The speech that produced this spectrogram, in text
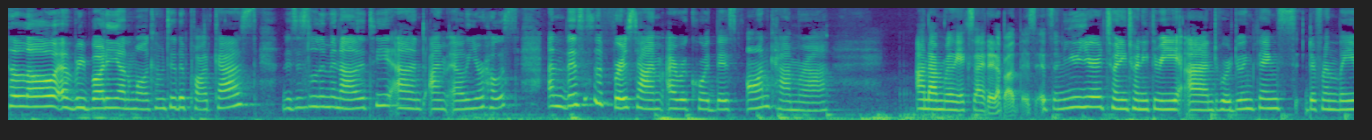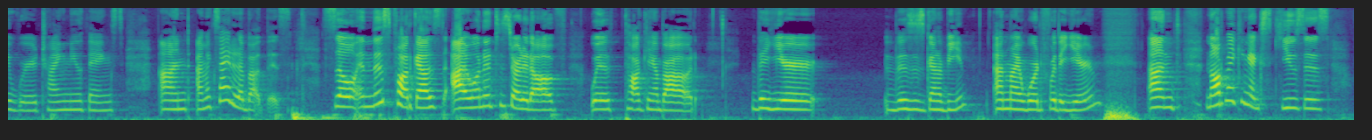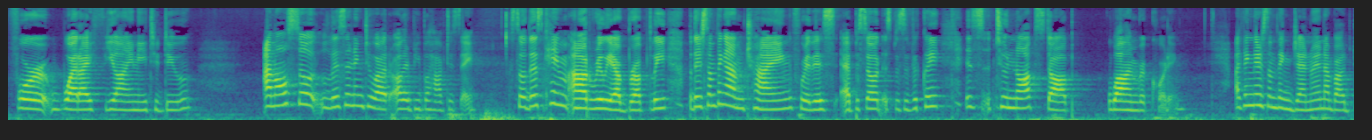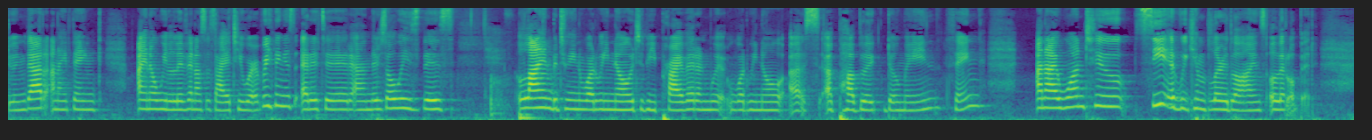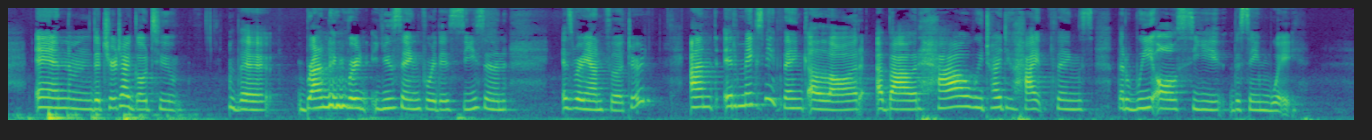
Hello, everybody, and welcome to the podcast. This is Liminality, and I'm Ellie, your host. And this is the first time I record this on camera, and I'm really excited about this. It's a new year, 2023, and we're doing things differently. We're trying new things, and I'm excited about this. So, in this podcast, I wanted to start it off with talking about the year this is gonna be and my word for the year and not making excuses for what I feel I need to do and also listening to what other people have to say. So this came out really abruptly, but there's something I'm trying for this episode specifically is to not stop while I'm recording. I think there's something genuine about doing that and I think I know we live in a society where everything is edited and there's always this line between what we know to be private and what we know as a public domain thing. And I want to see if we can blur the lines a little bit. In um, the church I go to, the branding we're using for this season is very unfiltered. And it makes me think a lot about how we try to hide things that we all see the same way.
